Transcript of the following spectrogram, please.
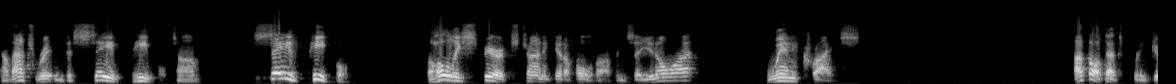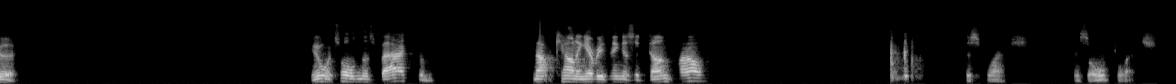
Now that's written to save people, Tom. Save people. The Holy Spirit's trying to get a hold of and say, you know what? Win Christ. I thought that's pretty good. You know what's holding us back from not counting everything as a dung pile? This flesh this old flesh.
